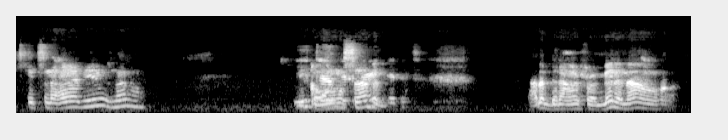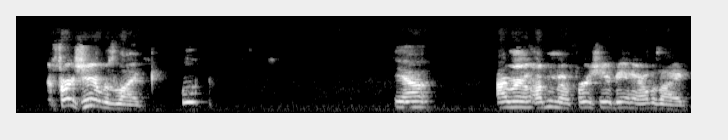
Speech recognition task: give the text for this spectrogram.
six and a half years now. You going on seven. I've been out here for a minute now. The first year was like, whoop. yeah. I remember, I remember my first year being there. I was like,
